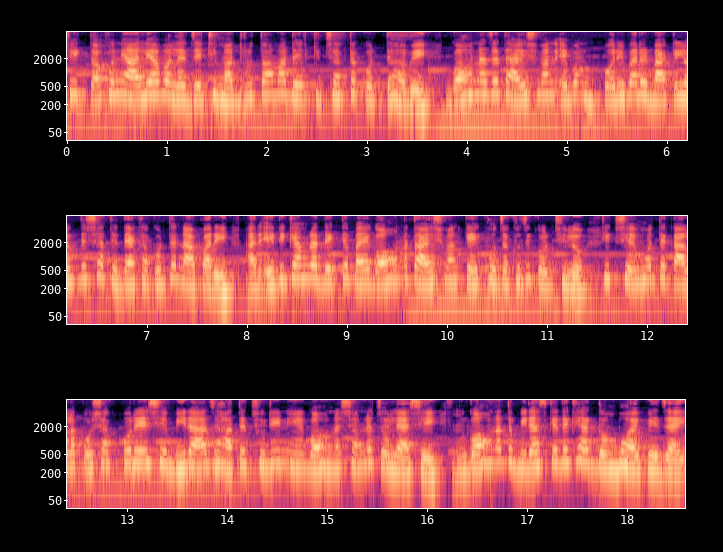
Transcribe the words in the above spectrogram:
ঠিক তখনই আলিয়া বলে, জেঠিমা, দ্রুত আমাদের কিছু একটা করতে হবে। গহনা যাতে আয়ুষ্মান এবং পরিবারের বাকি লোকদের সাথে দেখা করতে না পারে। আর এদিকে আমরা দেখতে পাই, গহনা তো আয়ুষ্মানকে খোঁজাখুঁজি করছিল। ঠিক সেই মুহূর্তে কালো পোশাক পরে এসে বিরাজ হাতে ছুরি নিয়ে গহনার সামনে চলে আসে। গহনা তো বিরাজকে দেখে একদম ভয় পেয়ে যায়।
